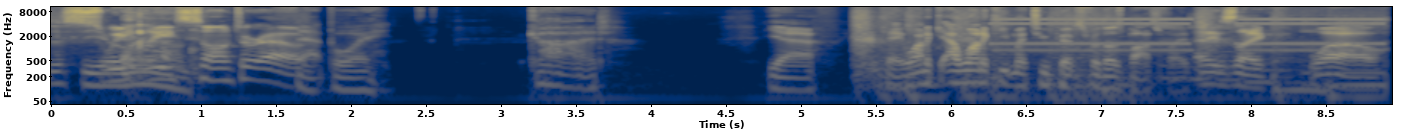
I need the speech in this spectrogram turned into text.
just you sweetly saunter out. That boy. God. Yeah. Okay. Want to? I want to keep my two pips for those boss fights. And he's like, wow.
